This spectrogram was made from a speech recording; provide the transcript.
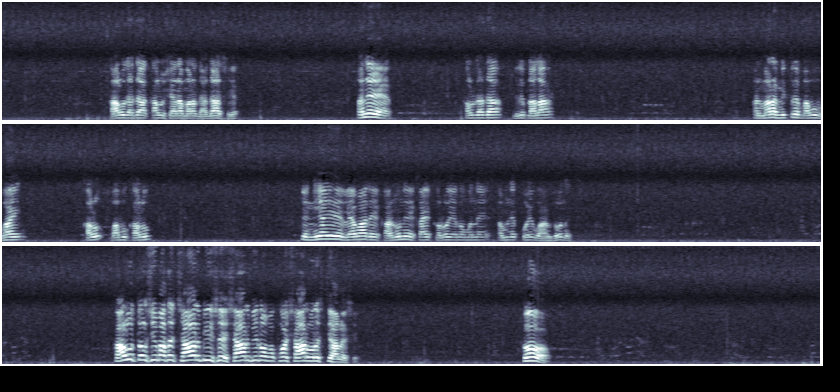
કાલુ દાદા, કાલુ શેરા મારા દાદા છે. અને કાલુ દાદા, દિલીપ લાલા અને મારા મિત્ર બાબુભાઈ, કાલુ, બાબુ કાળુ કે ન્યાયે વ્યવહારે, કાનૂને કાંઈ કરો એનો મને અમને કોઈ વાંધો નથી. કાળુ તુલસી પાસે ચાર બી છે. ચાર બી નો વખો ચાર વર્ષથી ચાલે છે. તો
